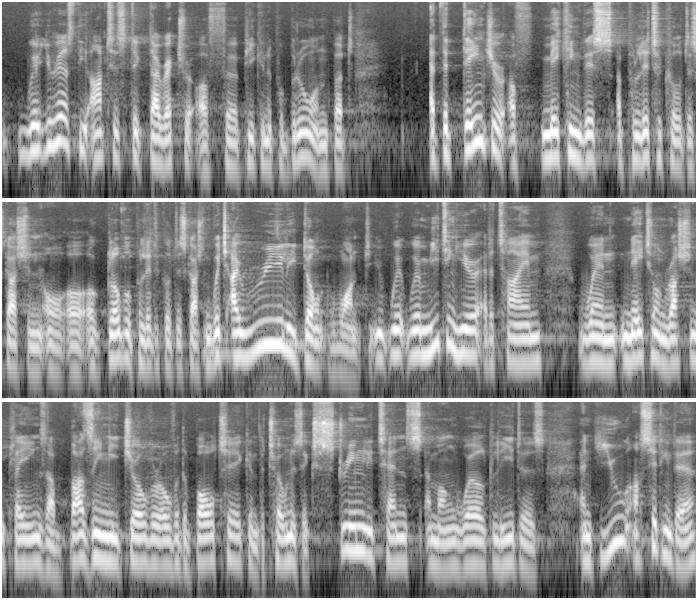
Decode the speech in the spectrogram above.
you're here as the artistic director of uh, Pikene på Broen, but at the danger of making this a political discussion or, or, or global political discussion, which I really don't want. We're, meeting here at a time when NATO and Russian planes are buzzing each other over the Baltic and the tone is extremely tense among world leaders. And you are sitting there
